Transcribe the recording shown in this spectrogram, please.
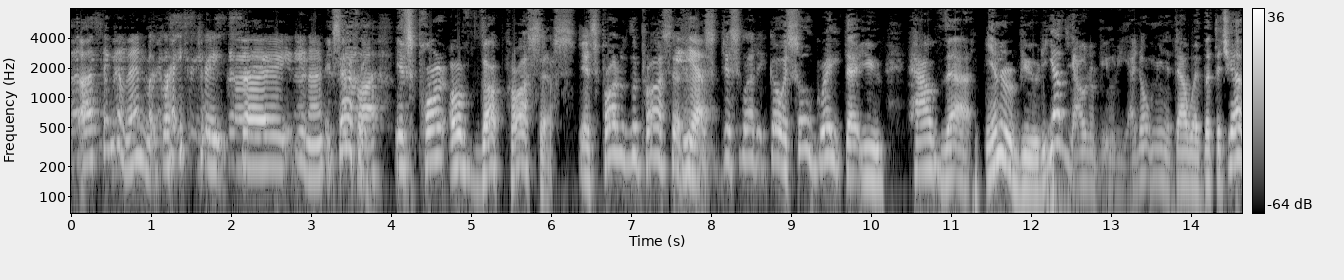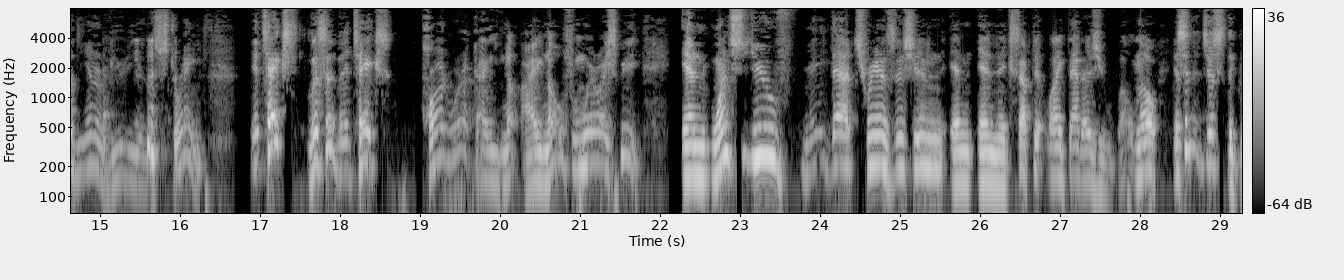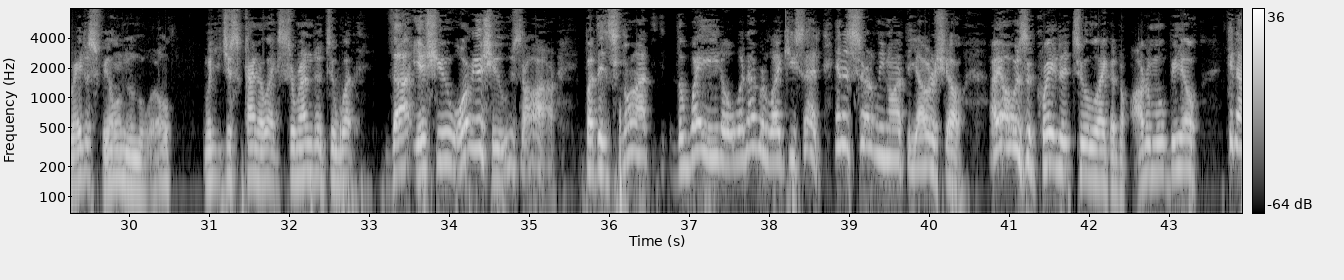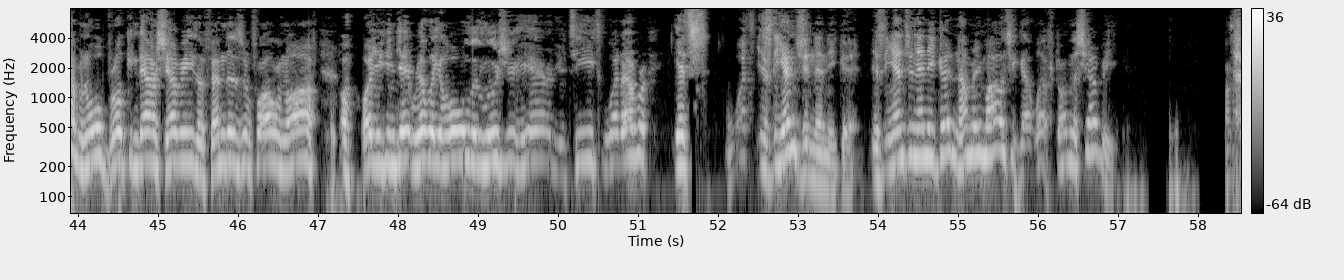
I think I've earned my grey streak, so you know. Exactly. It's part of the process. It's part of the process. Yeah. Just, just let it go. It's so great that you have that inner beauty. You have the outer beauty. I don't mean it that way, but that you have the inner beauty and the strength. it takes. Listen, it takes hard work. I know. I know from where I speak. And once you've made that transition and, and accept it like that, as you well know, isn't it just the greatest feeling in the world when you just kind of like surrender to what the issue or issues are? But it's not the weight or whatever, like you said. And it's certainly not the outer shell. I always equate it to like an automobile. You can have an old broken down Chevy, the fenders are falling off, or, or you can get really old and lose your hair and your teeth, whatever. It's what is the engine any good? Is the engine any good? And how many miles you got left on the Chevy?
